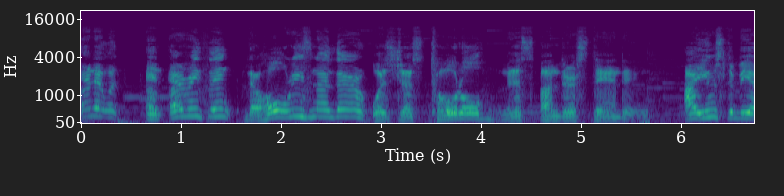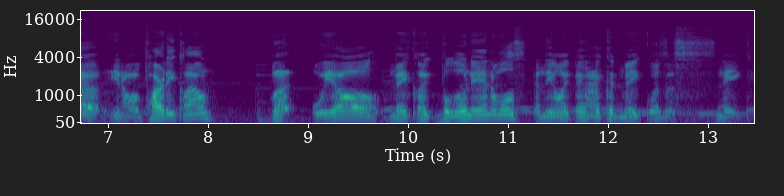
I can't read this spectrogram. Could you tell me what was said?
And it was, and everything, the whole reason I'm there was just total misunderstanding. I used to be a, you know, a party clown, but we all make like balloon animals, and the only thing I could make was a snake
